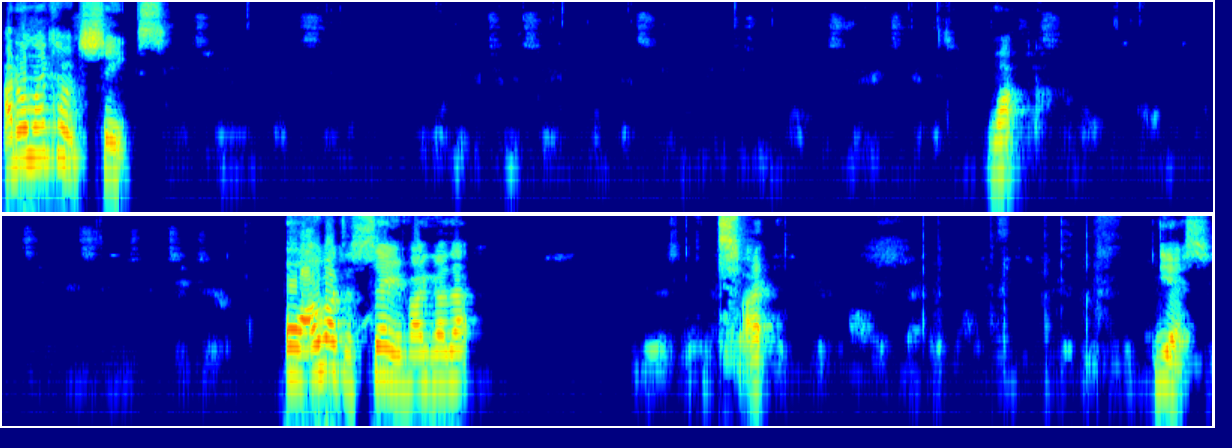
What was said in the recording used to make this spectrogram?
I don't like how it shakes. What? Oh, I was about to say, if I got that... I... Yes.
